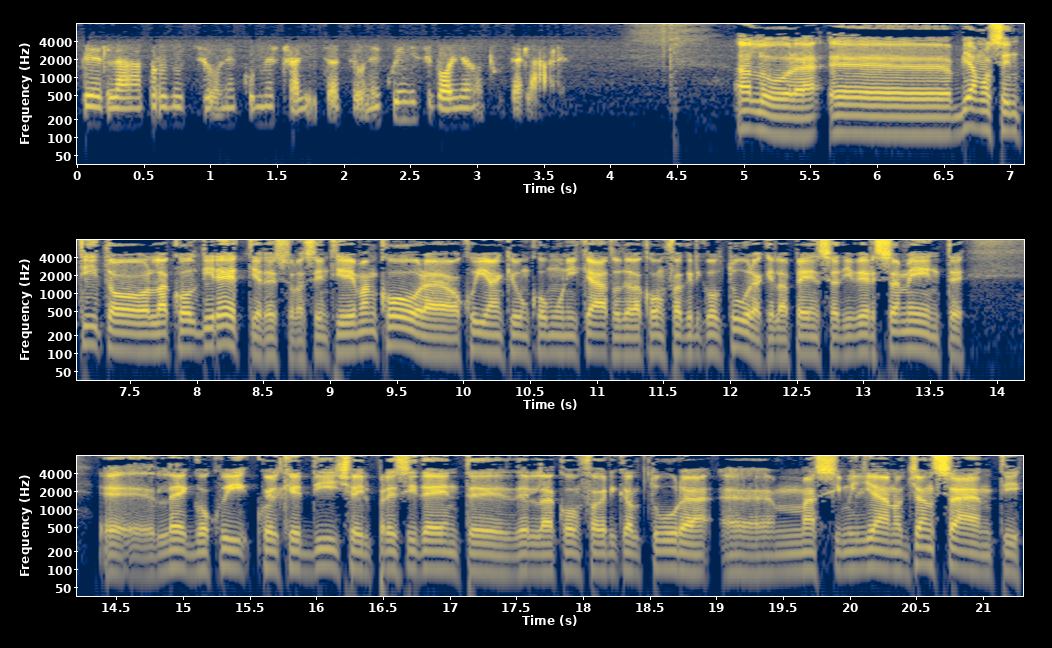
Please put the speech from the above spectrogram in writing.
per la produzione e commercializzazione e quindi si vogliono tutelare. Allora, eh, abbiamo sentito la Coldiretti, adesso la sentiremo ancora, ho qui anche un comunicato della Confagricoltura che la pensa diversamente, Eh, leggo qui quel che dice il presidente della Confagricoltura eh, Massimiliano Giansanti.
